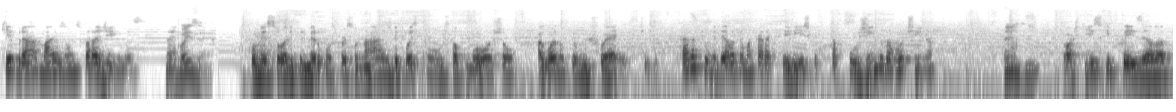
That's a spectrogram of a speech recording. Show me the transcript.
quebrar mais um dos paradigmas, né? Pois é. Começou ali primeiro com os personagens, depois com o stop motion, agora no filme Shrek, tipo, cada filme dela tem uma característica que está fugindo da rotina. Né? Uhum. Eu acho que isso que fez ela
